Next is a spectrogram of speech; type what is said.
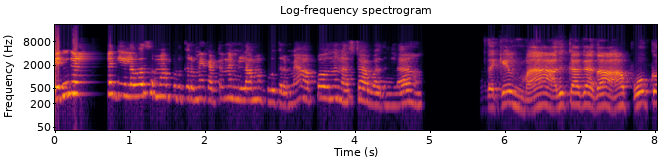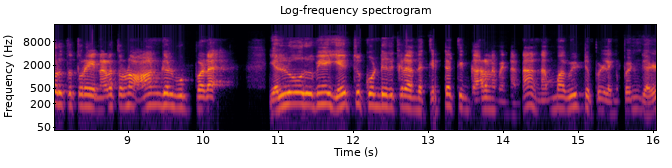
பெண்களுக்கு இலவசமா குடுக்கறமே கட்டணம் இல்லாம குடுக்கறமே அப்ப வந்து நஷ்டம் ஆகாதுங்களா? அதை கேளுங்கம்மா. அதுக்காக தான் போக்குவரத்து துறையை நடத்தணும் ஆண்கள் உட்பட எல்லோருமே ஏற்றுக்கொண்டு இருக்கிற அந்த திட்டத்தின் காரணம் என்னன்னா நம்ம வீட்டு பிள்ளைங்க பெண்கள்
